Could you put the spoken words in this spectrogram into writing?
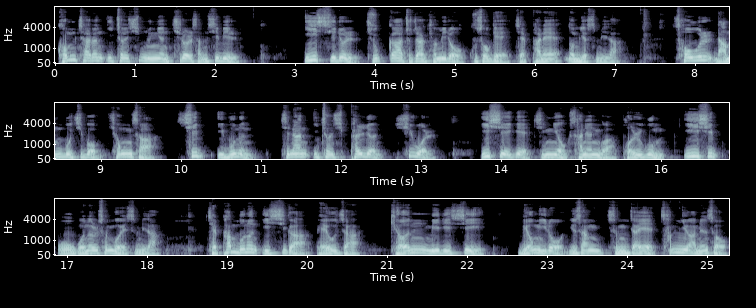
검찰은 2016년 7월 30일 이 씨를 주가 조작 혐의로 구속해 재판에 넘겼습니다. 서울 남부지법 형사 12부는 지난 2018년 10월 이 씨에게 징역 4년과 벌금 25억 원을 선고했습니다. 재판부는 이 씨가 배우자 견미리 씨 명의로 유상증자에 참여하면서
